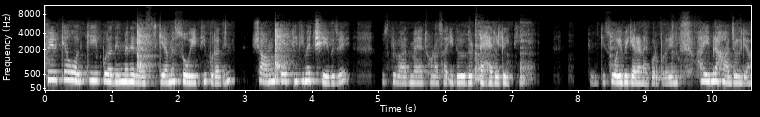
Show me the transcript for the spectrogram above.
फिर क्या हुआ कि पूरा दिन मैंने रेस्ट किया मैं सोई थी पूरा दिन। शाम को उठी थी मैं छः बजे उसके बाद मैं थोड़ा सा इधर उधर टहल रही थी। क्योंकि सोई भी क्या रहना है पूरा पूरा दिन। हाय मेरा हाथ जल गया।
